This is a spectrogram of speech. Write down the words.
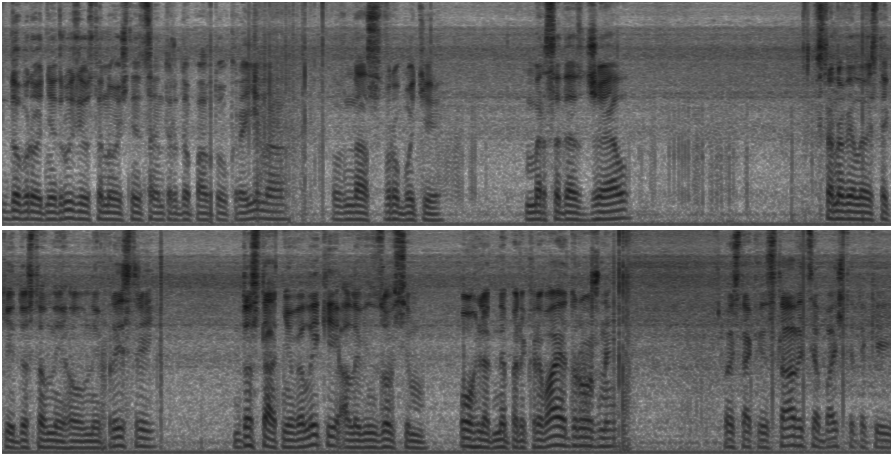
Доброго дня, друзі! Установочний центр ДОПАВТО Україна. В нас в роботі Mercedes GL. Встановили ось такий доставний головний пристрій. Достатньо великий, але він зовсім огляд не перекриває дорожний. Ось так він ставиться, бачите, такий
